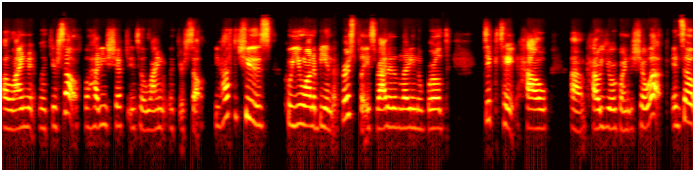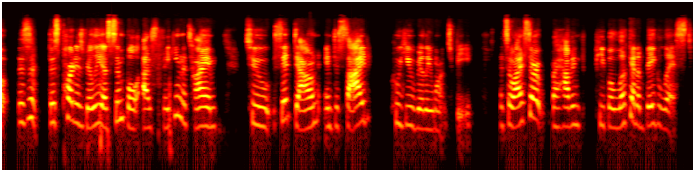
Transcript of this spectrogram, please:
alignment with yourself. Well, how do you shift into alignment with yourself? You have to choose who you want to be in the first place rather than letting the world dictate how um, how you're going to show up. And so this is this part is really as simple as taking the time to sit down and decide who you really want to be. And so I start by having people look at a big list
